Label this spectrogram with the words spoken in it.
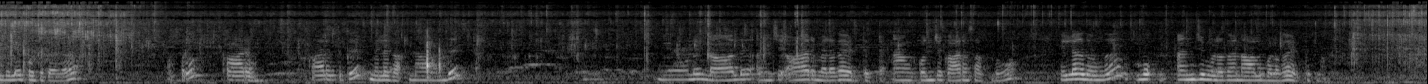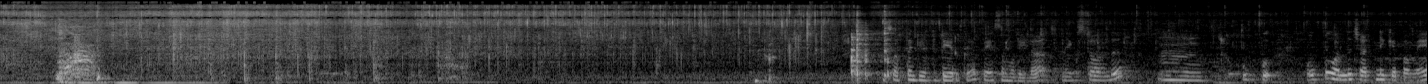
இதிலே போட்டுக்கோங்க. அப்புறம் காரம். காரத்துக்கு மிளகாய். நான் வந்து மூணு நாலு அஞ்சு ஆறு மிளகாய் எடுத்துக்கிட்டேன். நாங்கள் கொஞ்சம் காரம் சாப்பிடுவோம். இல்லாதவங்க மு அஞ்சு மிளகாய் நாலு மிளகாய் எடுத்துக்கலாம். சத்தம் கேட்டுகிட்டே இருக்கு. பேச முடியல. நெக்ஸ்ட் வந்து உப்பு. உப்பு வந்து சட்னிக்கு எப்போவுமே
